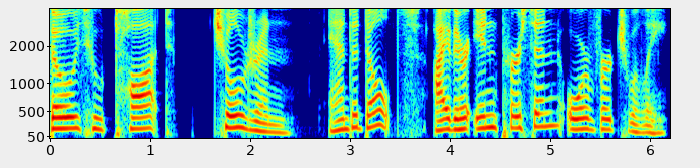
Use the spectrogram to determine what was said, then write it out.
Those who taught children and adults, either in person or virtually.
